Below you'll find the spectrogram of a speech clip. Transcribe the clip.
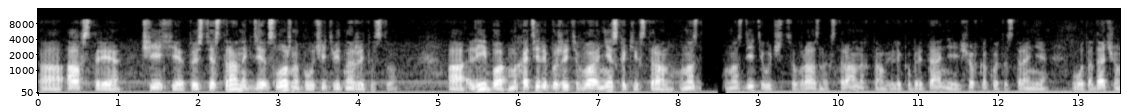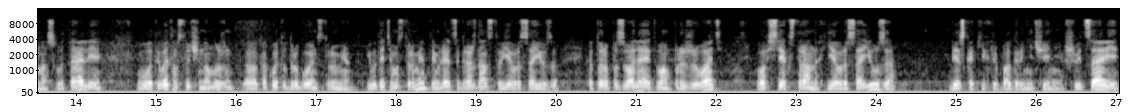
а, Австрия, Чехия, то есть те страны, где сложно получить вид на жительство. Либо мы хотели бы жить в нескольких странах. У нас у нас дети учатся в разных странах, там в Великобритании, еще в какой-то стране, вот, а дача у нас в Италии. Вот, и в этом случае нам нужен э, какой-то другой инструмент. И вот этим инструментом является гражданство Евросоюза, которое позволяет вам проживать во всех странах Евросоюза без каких-либо ограничений, в Швейцарии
